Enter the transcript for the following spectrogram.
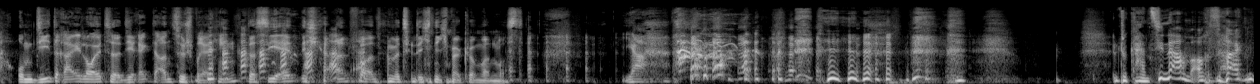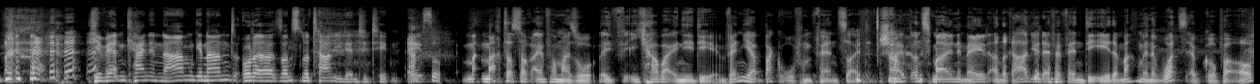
um die drei Leute direkt anzusprechen, dass sie endlich antworten, damit du dich nicht mehr kümmern musst. Ja. Du kannst die Namen auch sagen. Hier werden keine Namen genannt oder sonst nur Tarnidentitäten. Ey, ma- Macht das doch einfach mal so. Ich, ich habe eine Idee. Wenn ihr Backofen-Fans seid, schreibt uns mal eine Mail an radio.ffn.de, dann machen wir eine WhatsApp-Gruppe auf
